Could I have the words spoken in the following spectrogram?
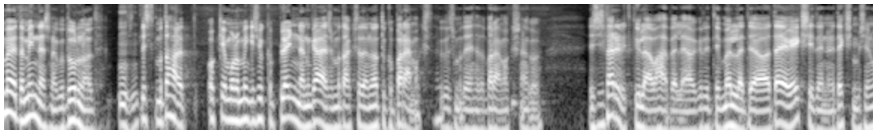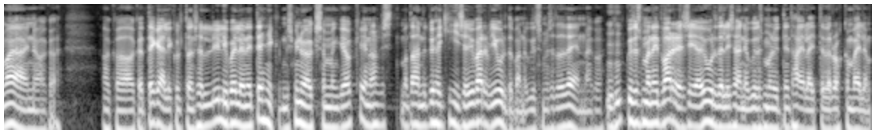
mööda minnes nagu tulnud mm. -hmm. lihtsalt ma tahan, et okei okay,, mul on mingi sihuke plönn on käes ja ma tahaks seda natuke paremaks teha, kuidas ma teen seda paremaks nagu. ja siis värvidki üle vahepeal ja kuradi möllad ja täiega eksid, on ju, neid eksimusi on vaja, on ju, aga aga, aga tegelikult on seal ülipalju neid tehnikaid, mis minu jaoks on mingi okei okay,, noh lihtsalt ma tahan nüüd ühe kihise värvi juurde panna, kuidas ma seda teen nagu mm. -hmm. kuidas ma neid varje siia juurde lisan ja kuidas ma nüüd neid highlight'e veel rohkem välja,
